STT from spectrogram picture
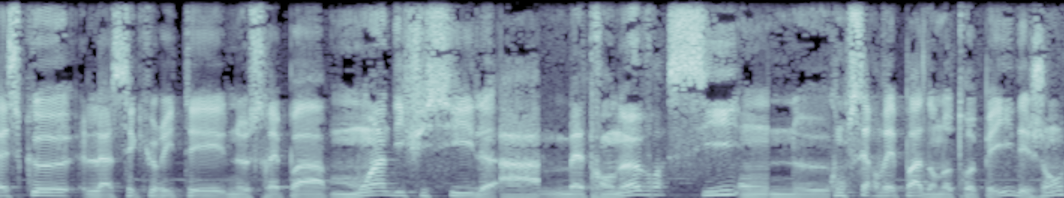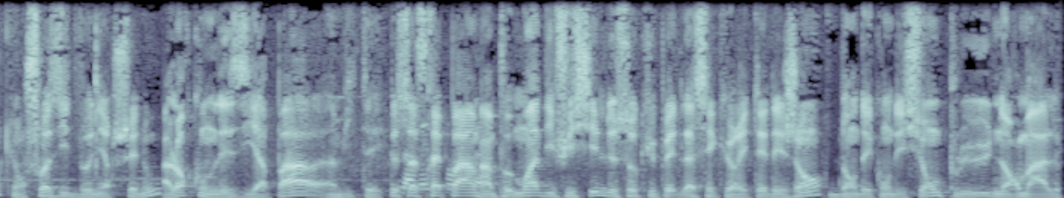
Est-ce que la sécurité ne serait pas moins difficile à mettre en œuvre si on ne conservait pas dans notre pays des gens qui ont choisi de venir chez nous alors qu'on ne les y a pas invités? Que ça serait pas un peu moins difficile de s'occuper de la sécurité des gens dans des conditions plus normales,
